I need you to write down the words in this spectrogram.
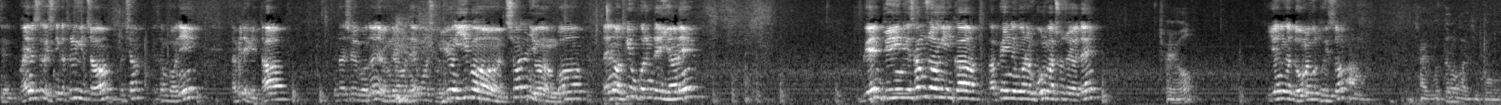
네, 마이너스가 있으니까 틀리겠죠? 그렇죠? 3번이 답이 되겠다. 다시 1번은 여러분들 한번 해보시고 유형 2번 치환을 이용한 거 자, 얘는 어떻게 돼? 이 안에 맨 뒤에 있는 게 상수항이니까 앞에 있는 거는 뭘 맞춰줘야 돼? 저요? 이한이가 너 말고 더 있어? 아잘 못 들어가지고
